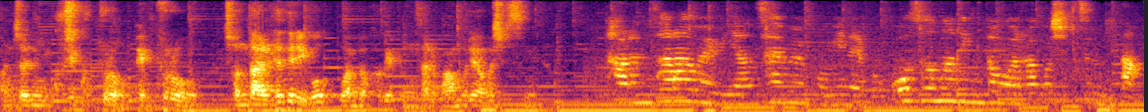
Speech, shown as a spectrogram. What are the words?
완전히 99% 100% 전달해드리고 완벽하게 봉사를 마무리하고 싶습니다. 다른 사람을 위한 삶을 고민해보고 선한 행동을 하고 싶습니다.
